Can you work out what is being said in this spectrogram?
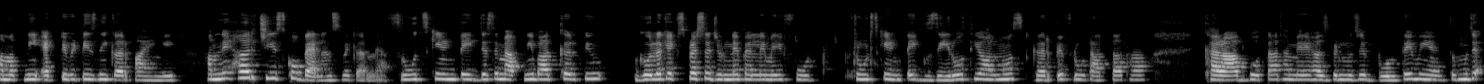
हम अपनी एक्टिविटीज़ नहीं कर पाएँगे। हमने हर चीज़ को बैलेंस में करना है। फ्रूट्स की इनटेक जैसे मैं अपनी बात करती हूँ गोलक एक्सप्रेस से जुड़ने पहले मेरी फ़ूड फ्रूट्स की इनटेक ज़ीरो थी ऑलमोस्ट घर पे फ्रूट आता था, खराब होता था, मेरे हस्बैंड मुझे बोलते भी हैं तो मुझे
